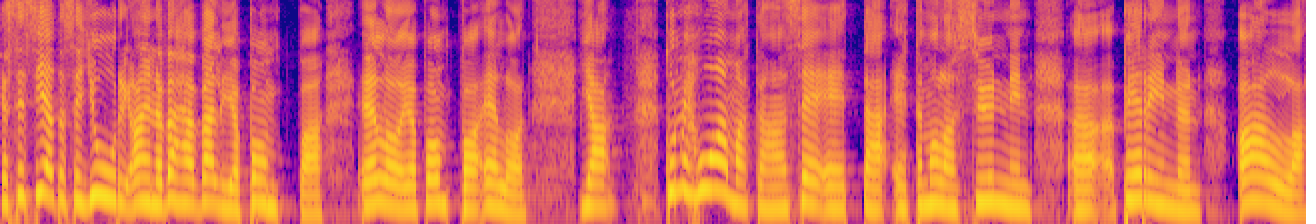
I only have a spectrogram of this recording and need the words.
Ja se sieltä se juuri aina vähän väliä pomppaa eloon ja pomppaa eloon. Ja kun me huomataan se, että, että me ollaan synnin äh, perinnön alla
